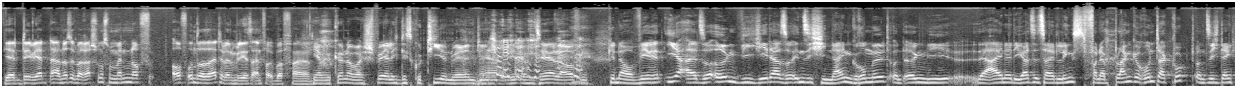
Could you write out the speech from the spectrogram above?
Ja, wir haben das Überraschungsmoment noch auf unserer Seite, wenn wir die jetzt einfach überfallen. Ja, wir können aber schwerlich diskutieren, während die Ja. hinter uns herlaufen. Genau, während ihr also irgendwie jeder so in sich hineingrummelt und irgendwie äh, der eine die ganze Zeit links von der Planke runter guckt und sich denkt,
